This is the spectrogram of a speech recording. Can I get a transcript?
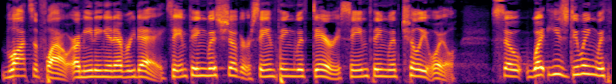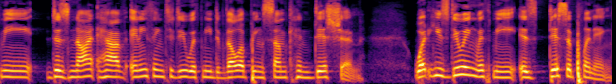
lots of flour. I'm eating it every day. Same thing with sugar, same thing with dairy, same thing with chili oil. So what he's doing with me does not have anything to do with me developing some condition. What he's doing with me is disciplining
